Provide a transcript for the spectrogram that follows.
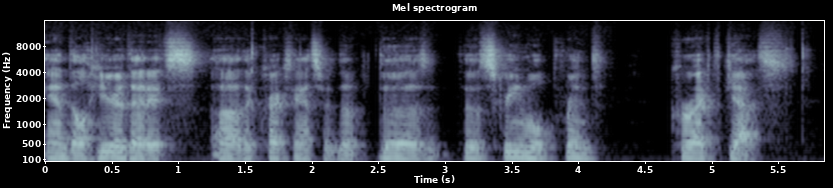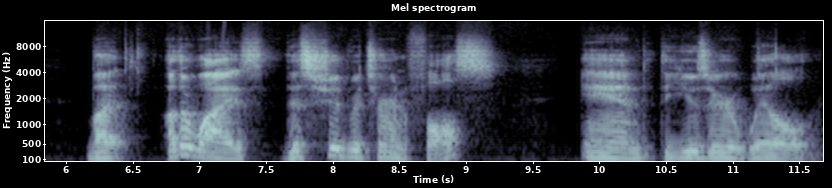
and they'll hear that it's uh, the correct answer. The, the, the screen will print correct guess. But otherwise, this should return false and the user will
